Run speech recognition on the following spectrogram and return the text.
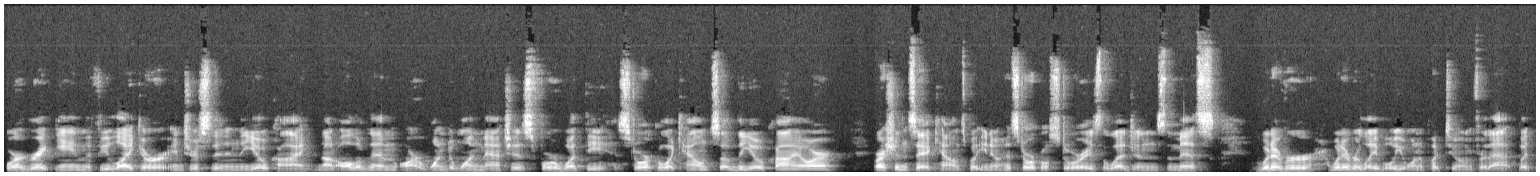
or a great game if you like or are interested in the yokai. Not all of them are one-to-one -one matches for what the historical accounts of the yokai are, or I shouldn't say accounts, but you know, historical stories, the legends, the myths whatever whatever label you want to put to them for that. But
